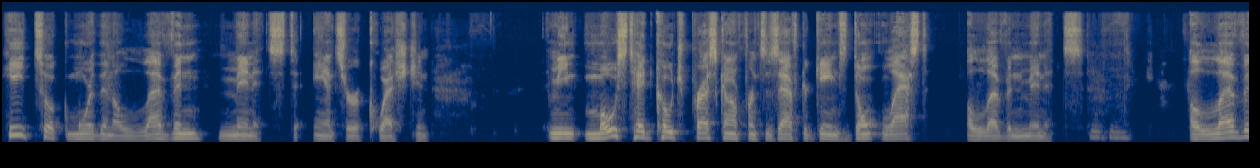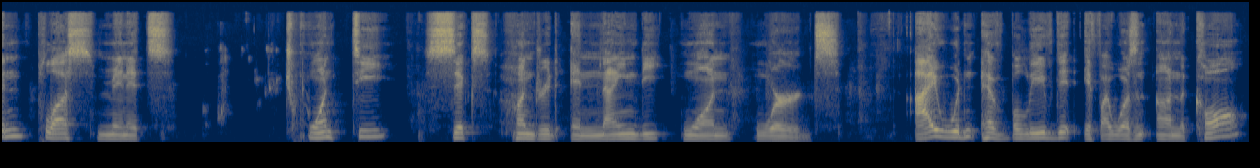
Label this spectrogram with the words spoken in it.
He took more than 11 minutes to answer a question. I mean most head coach press conferences after games don't last 11 minutes. Mm-hmm. 11 plus minutes 26 191 words. I wouldn't have believed it if I wasn't on the call.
